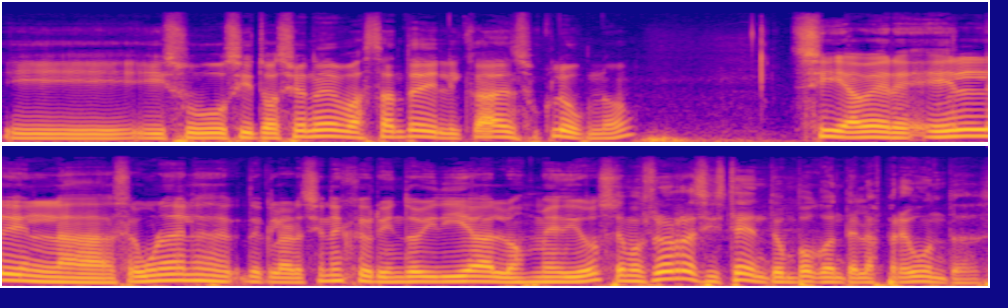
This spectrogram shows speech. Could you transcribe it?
Y, y su situación es bastante delicada en su club, ¿no? Sí, a ver, él en las algunas de las declaraciones que brindó hoy día a los medios, Se mostró resistente un poco ante las preguntas.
